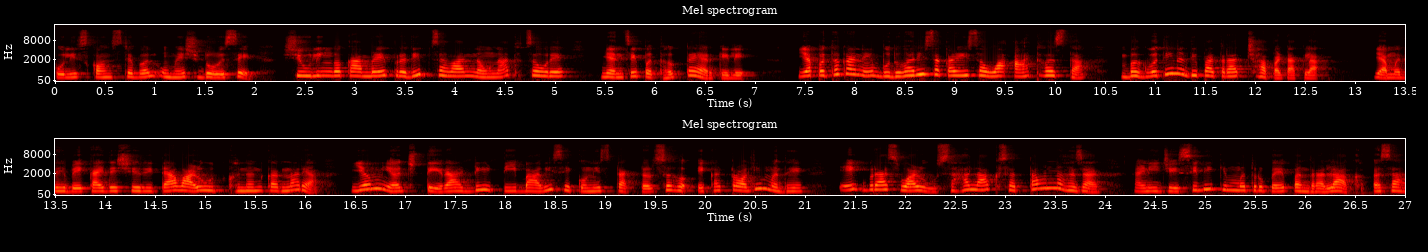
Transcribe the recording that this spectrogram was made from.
पोलीस कॉन्स्टेबल उमेश डोळसे शिवलिंग कांबळे प्रदीप चव्हाण नवनाथ चौरे यांचे पथक तयार केले. या पथकाने बुधवारी सकाळी सव्वा आठ वाजता भगवती नदीपात्रात छापा टाकला. यामध्ये बेकायदेशीरित्या वाळू उत्खनन करणाऱ्या यम एच तेरा डी टी बावीस एकोणीस ट्रॅक्टरसह एका ट्रॉलीमध्ये एक ब्रास वाळू सहा लाख सत्तावन्न हजार आणि जे सी बी किंमत रुपये पंधरा लाख असा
